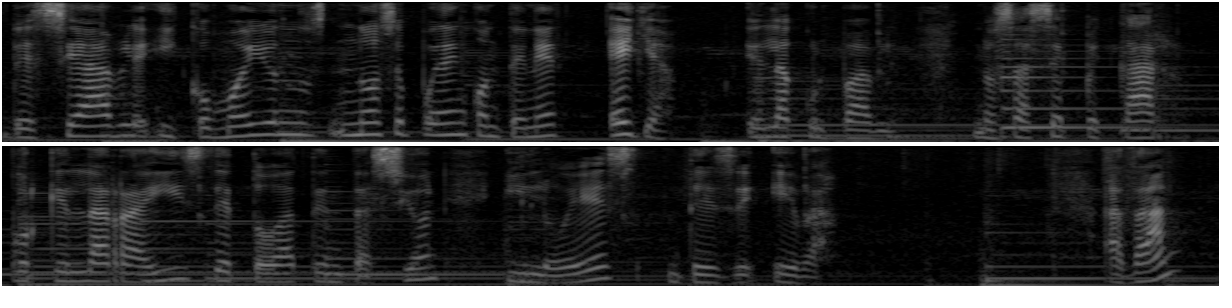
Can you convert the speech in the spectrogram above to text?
deseable y como ellos no, no se pueden contener, ella es la culpable, nos hace pecar, porque es la raíz de toda tentación y lo es desde Eva. Adán,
